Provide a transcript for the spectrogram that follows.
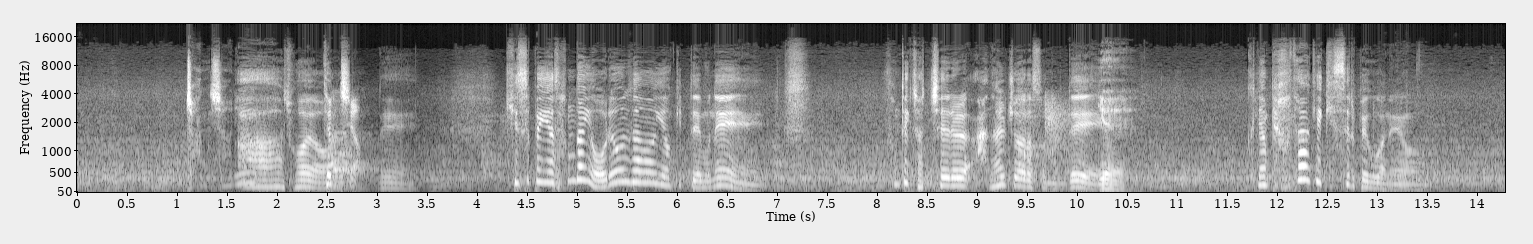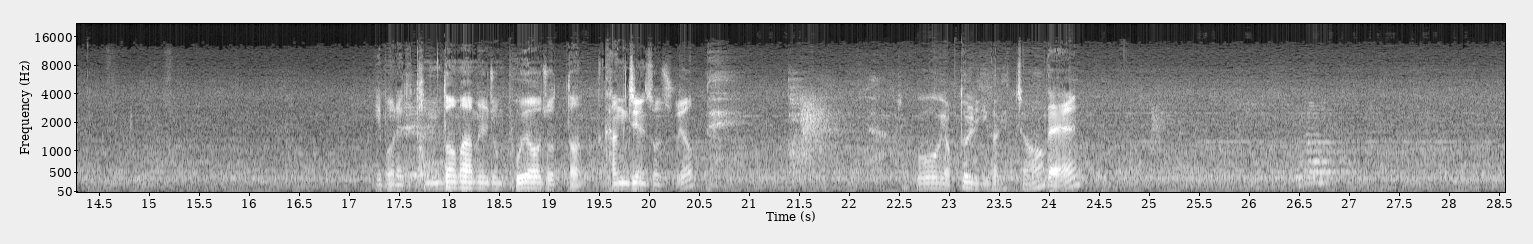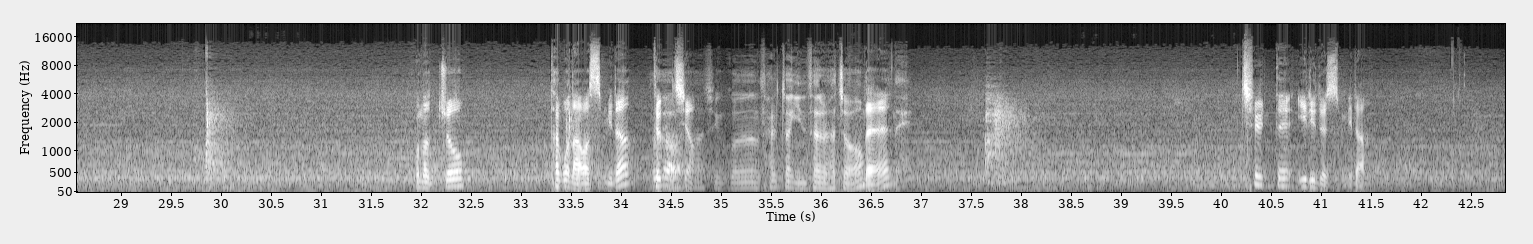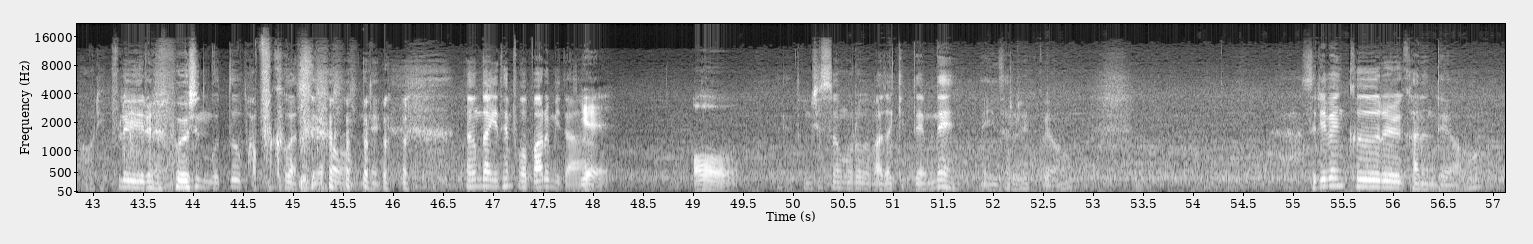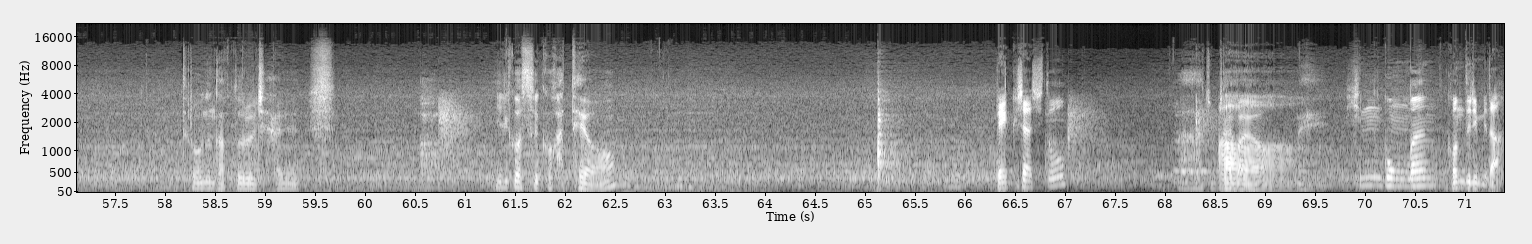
천천히 아 좋아요. 득점. 네. 키스백이 상당히 어려운 상황이었기 때문에 선택 자체를 안 할 줄 알았었는데 예, 그냥 편하게 키스를 빼고 가네요. 이번에도 덤덤함을 좀 보여줬던 강지은 선수고요. 네. 자, 그리고 옆 돌리기 가겠죠. 네, 코너 쪽 타고 나왔습니다. 득점. 아, 지금 거는 살짝 인사를 하죠. 네. 네. 7대 1이 됐습니다. 어, 리플레이를 보여주는 것도 바쁠 것 같아요. 네. 상당히 템포가 빠릅니다. 예. 어, 네, 동시성으로 맞았기 때문에 네, 인사를 했고요. 아, 쓰리뱅크를 가는데요. 들어오는 각도를 잘 읽었을 것 같아요. 뱅크샷 시도 아, 좀 짧아요. 아. 네. 흰 공만 건드립니다.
